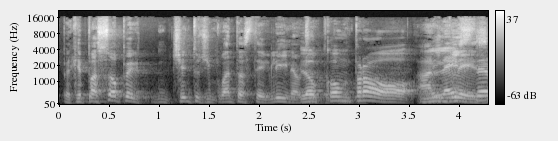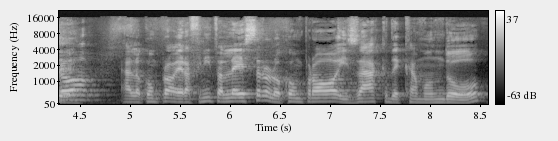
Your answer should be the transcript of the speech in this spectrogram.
perché passò per 150 sterline. Lo certo punto. comprò Un all'estero, ah, lo comprò- era finito all'estero, lo comprò Isaac de Camondot,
